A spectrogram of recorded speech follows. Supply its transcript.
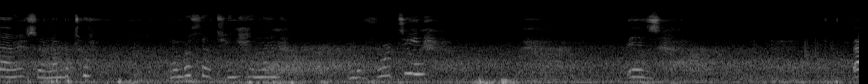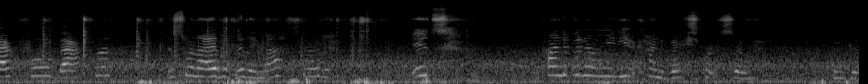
then so number two, number thirteen, and then number fourteen is back full foot. This one I haven't really mastered. It's kind of intermediate, kind of expert, so here we go.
